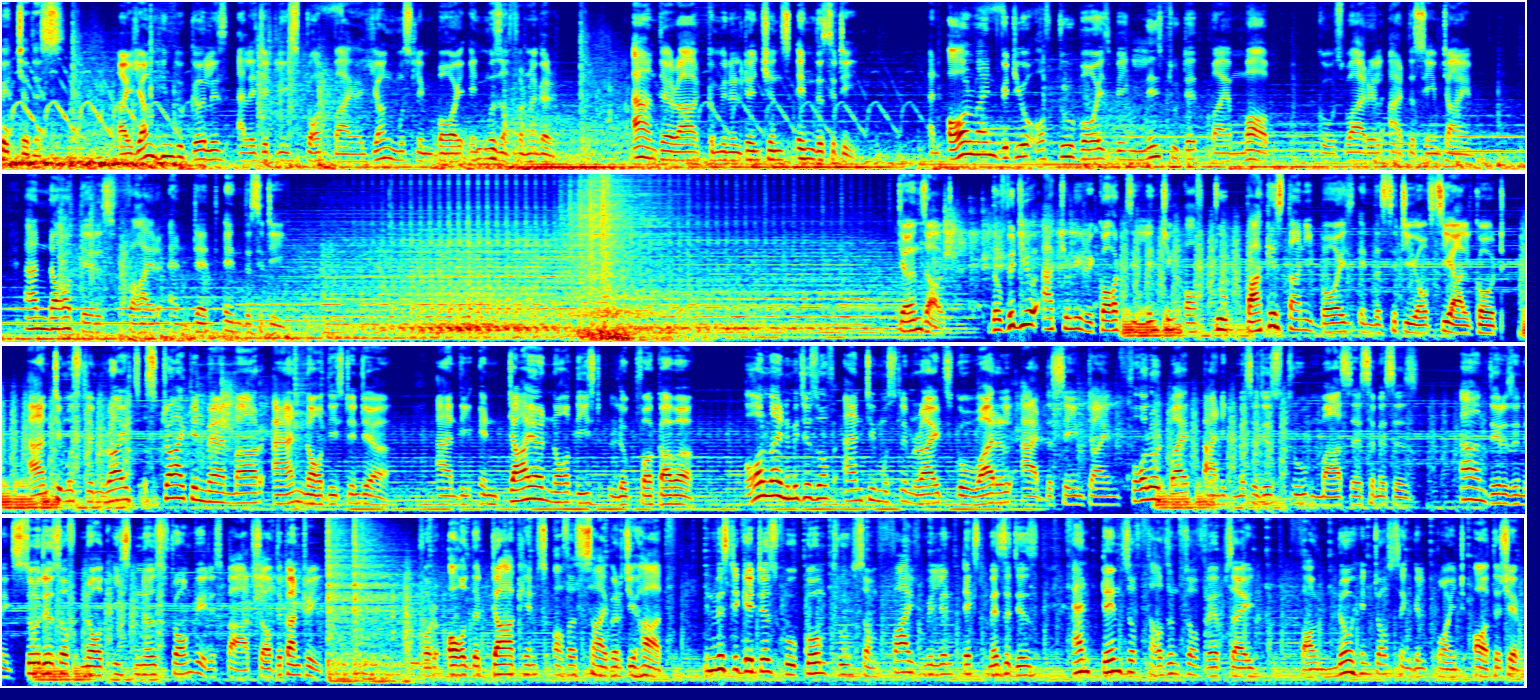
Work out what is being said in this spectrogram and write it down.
Picture this. A young Hindu girl is allegedly stalked by a young Muslim boy in Muzaffarnagar. And there are communal tensions in the city. An online video of two boys being lynched to death by a mob goes viral at the same time. And now there is fire and death in the city. Turns out, the video actually records the lynching of two Pakistani boys in the city of Sialkot. Anti-Muslim riots strike in Myanmar and Northeast India, and the entire Northeast looked for cover. Online images of anti-Muslim riots go viral at the same time, followed by panic messages through mass SMSs. And there is an exodus of Northeasterners from various parts of the country. For all the dark hints of a cyber jihad, investigators who combed through some 5 million text messages and tens of thousands of websites found no hint of single point authorship.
